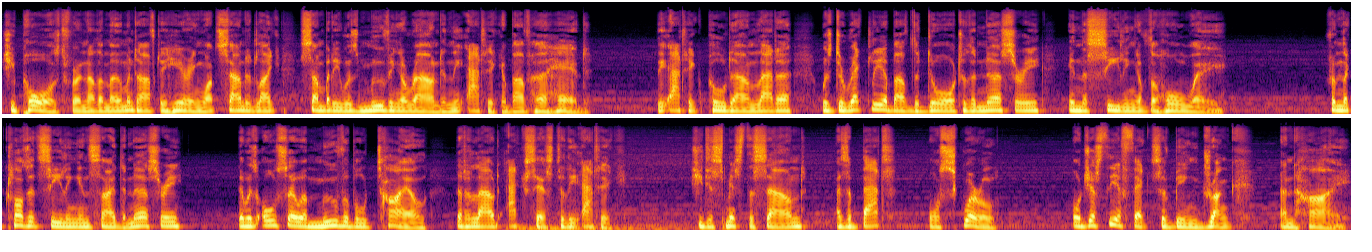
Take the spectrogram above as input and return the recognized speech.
She paused for another moment after hearing what sounded like somebody was moving around in the attic above her head. The attic pull down ladder was directly above the door to the nursery in the ceiling of the hallway. From the closet ceiling inside the nursery, there was also a movable tile that allowed access to the attic. She dismissed the sound as a bat or squirrel, or just the effects of being drunk and high.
